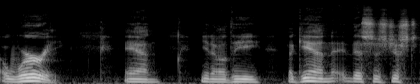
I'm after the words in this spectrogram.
worry. And, you know, the again, this is just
